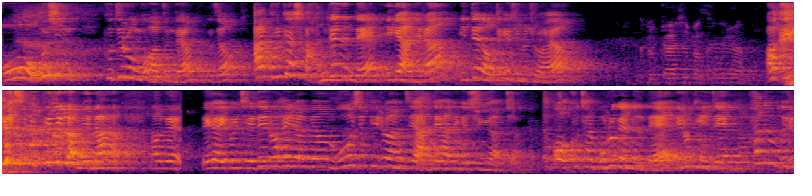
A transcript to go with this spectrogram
오, 훨씬 부드러운 것 같은데요? 그죠? 아, 그렇게 하시면 안 되는데? 이게 아니라, 이때는 어떻게 해주면 좋아요? 그렇게 하시면 큰일 납니다. 아, 그렇게 하시면 큰일 납니다. 아, 네. 내가 이걸 제대로 하려면 무엇이 필요한지 안내하는 게 중요하죠. 어, 그거 잘 모르겠는데? 이렇게 이제 하는 분들이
